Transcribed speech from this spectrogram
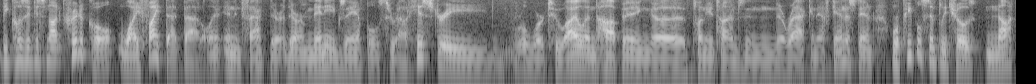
Because if it's not critical, why fight that battle? And, and, in fact, there, there are many examples throughout history, World War II island hopping, uh, plenty of times in Iraq and Afghanistan, where people simply chose not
